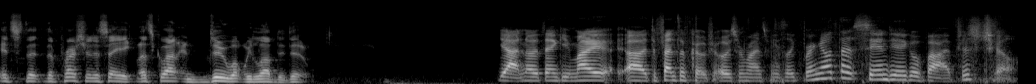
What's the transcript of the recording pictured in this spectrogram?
It's the, the pressure to say, let's go out and do what we love to do. Yeah, no, thank you. My uh, defensive coach always reminds me, he's like, bring out that San Diego vibe. Just chill.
